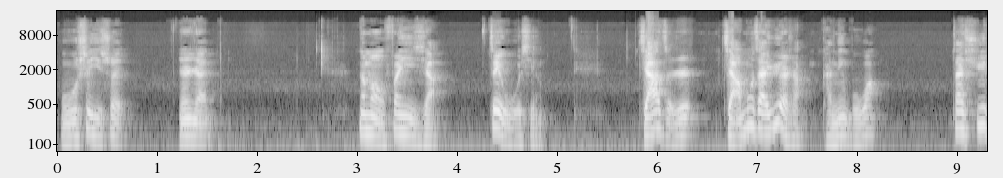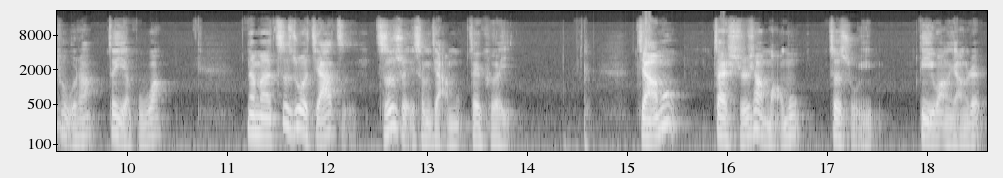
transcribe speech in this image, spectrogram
五十一岁壬壬。那么我分析一下这五行，甲子日甲木在月上肯定不旺，在虚土上这也不旺。那么制作甲子子水生甲木，这可以。甲木在时上卯木，这属于地旺阳刃。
